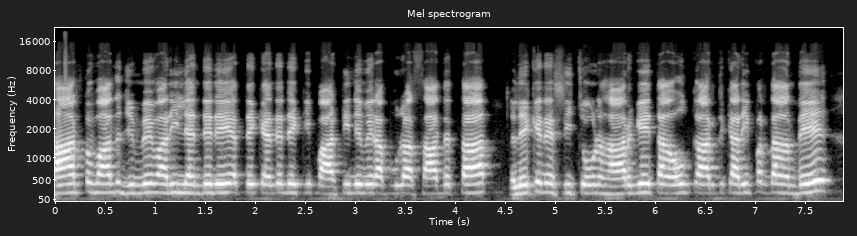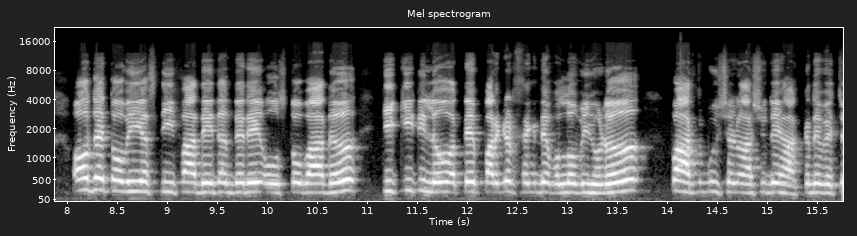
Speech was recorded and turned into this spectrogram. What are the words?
ਹਾਰ ਤੋਂ ਬਾਅਦ ਜ਼ਿੰਮੇਵਾਰੀ ਲੈਂਦੇ ਨੇ ਅਤੇ ਕਹਿੰਦੇ ਨੇ ਕਿ ਪਾਰਟੀ ਨੇ ਮੇਰਾ ਪੂਰਾ ਸਾਥ ਦਿੱਤਾ, ਲੇਕਿਨ ਅਸੀਂ ਚੋਣ ਹਾਰ ਗਏ ਤਾਂ ਉਹ ਕਾਰਜਕਾਰੀ ਪ੍ਰਧਾਨ ਦੇ ਅਹੁਦੇ ਤੋਂ ਵੀ ਅਸਤੀਫਾ ਦੇ ਦਿੰਦੇ ਨੇ। ਉਸ ਤੋਂ ਬਾਅਦ ਕੀਕੀ ਢਿੱਲੋਂ ਅਤੇ ਪ੍ਰਗਟ ਸਿੰਘ ਦੇ ਵੱਲੋਂ ਵੀ ਹੁਣ ਭਾਰਤ ਭੂਸ਼ਣ ਆਸ਼ੂ ਦੇ ਹੱਕ ਦੇ ਵਿੱਚ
